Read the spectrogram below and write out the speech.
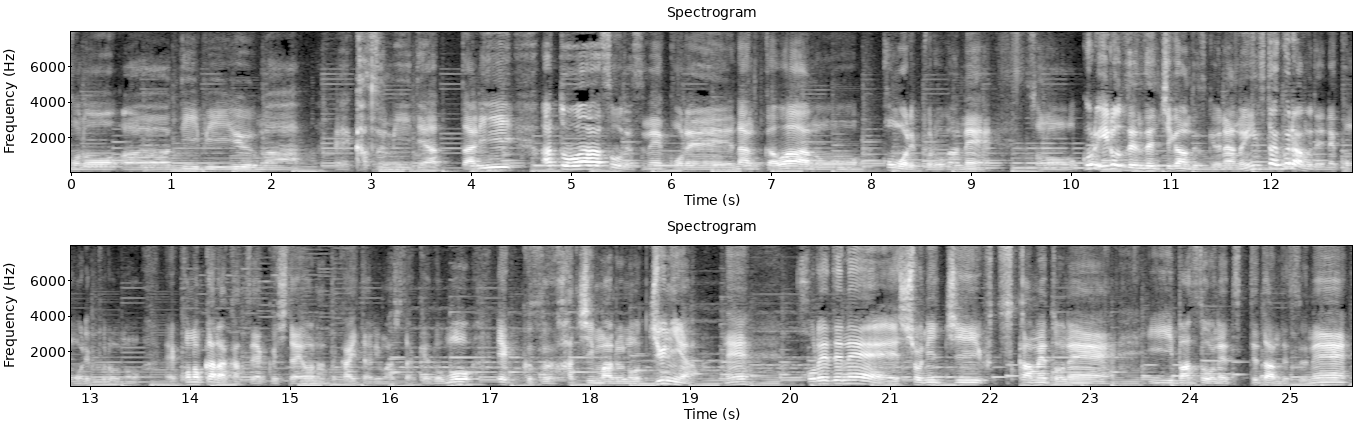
この DB ユーマー霞であったりあとはそうですねこれなんかはあの小森プロがねそのこれ色全然違うんですけどねあのインスタグラムでね小森プロのえこのカラー活躍したよなんて書いてありましたけども X80 のジュニアねこれでね初日2日目とねいいバスをね釣ってたんですよね。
